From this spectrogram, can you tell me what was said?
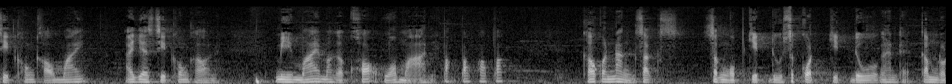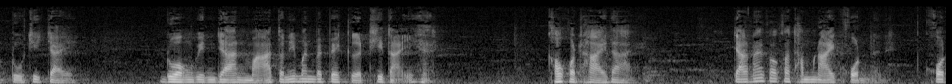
สิทธิ์ของเขาไม้อายสิทธิ์ของเขาเนี่ยมีไม้มากับเคาะหัวหมาเนี่ยปักปักปักปักเขาก็นั่งสักสงบจิตดูสะกดจิตดูงั้นแต่กำหนดดูที่ใจ ดวงวิญญาณหมาตัวนี้มันไปไปเกิดที่ไหนฮะเขาก็ทายได้ จากนั้นก็ก็ทำนายคนเลยคน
